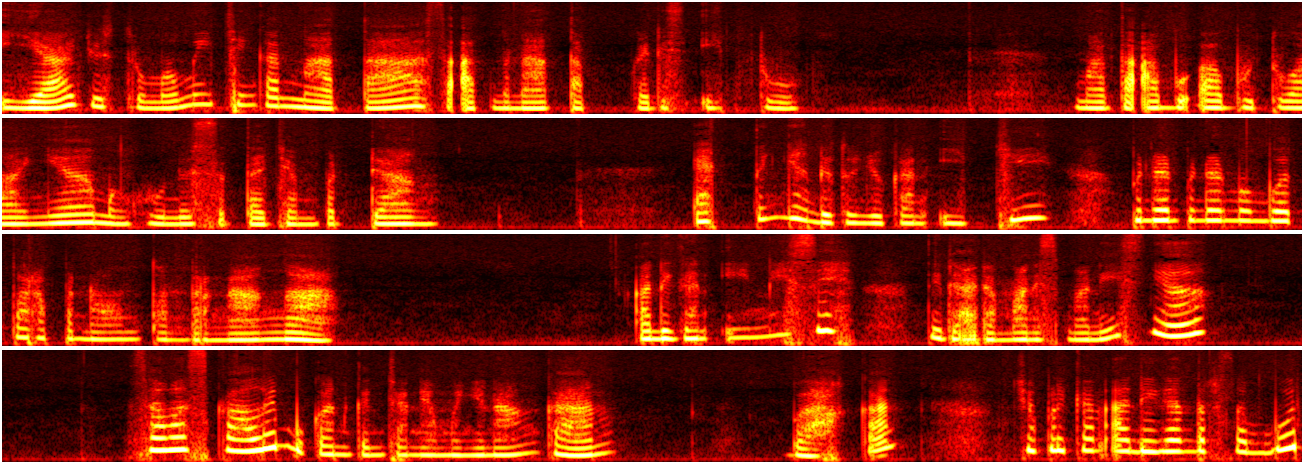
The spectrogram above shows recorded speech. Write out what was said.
Ia justru memicingkan mata saat menatap gadis itu. Mata abu-abu tuanya menghunus setajam pedang. Akting yang ditunjukkan Ichi benar-benar membuat para penonton ternganga. Adegan ini sih tidak ada manis-manisnya. Sama sekali bukan kencan yang menyenangkan. Bahkan, cuplikan adegan tersebut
